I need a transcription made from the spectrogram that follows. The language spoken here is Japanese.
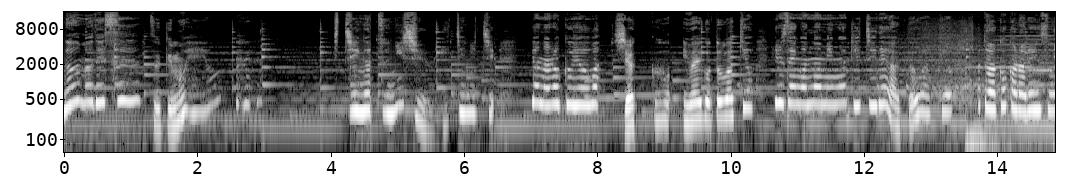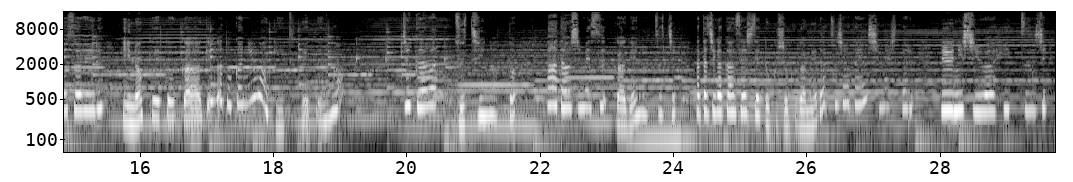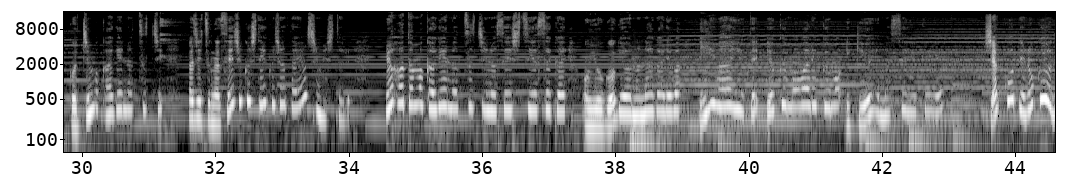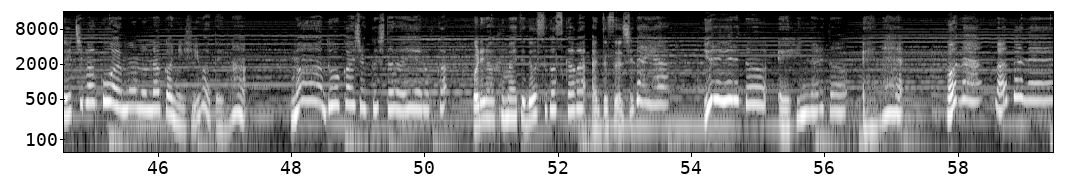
どうもです。つくもへよ。7月21日、夜の六曜は釈光。祝い事は今日、昼前後のみが吉で、あとは今日。あとは子から連想される日の気とか怪我とかには気ぃつけてな。樹花は土のと、田畑を示す影の土。形が完成して特色が目立つ状態を示したる。十二支は羊、こっちも影の土。果実が成熟していく状態を示しとる。両方とも影の土の性質や世界、お湯五行の流れはいいわ言うて、良くも悪くも勢いを増す行けや。釈光って六曜で一番怖いものの中に火は出な。まあ、どう解釈したらええやろか。これらを踏まえてどう過ごすかはあんたさん次第や。ゆるゆると、ええ日になると、ええね。ほな、またね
